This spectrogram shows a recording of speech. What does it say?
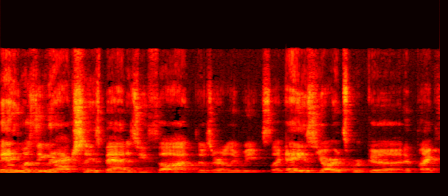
man, he wasn't even actually as bad as you thought those early weeks. Like, hey, his yards were good. And like,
